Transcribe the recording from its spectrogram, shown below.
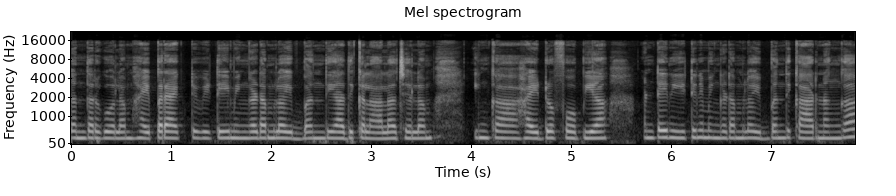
గందరగోళం హైపర్ యాక్టివిటీ మింగడంలో ఇబ్బంది అధిక లాలాజలం ఇంకా హైడ్రోఫోబియా అంటే నీటిని మింగడంలో ఇబ్బంది కారణంగా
